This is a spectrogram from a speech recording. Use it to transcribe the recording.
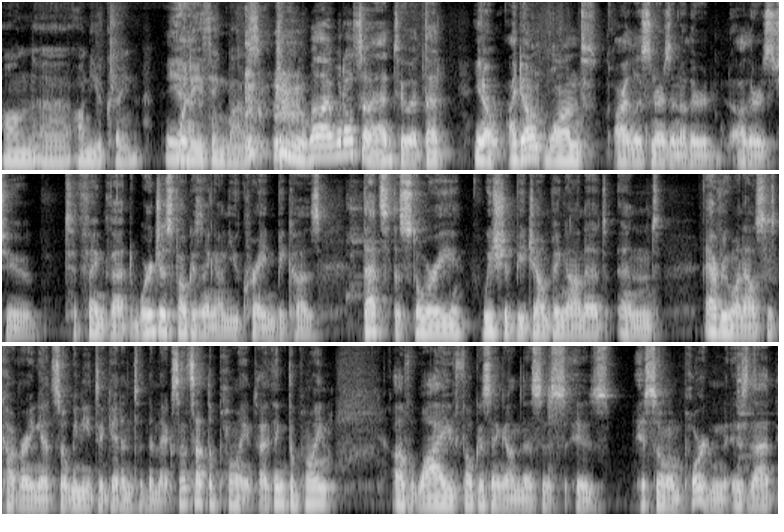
on uh, on Ukraine. Yeah. What do you think, Miles? well, I would also add to it that you know I don't want our listeners and other others to to think that we're just focusing on Ukraine because that's the story. We should be jumping on it and everyone else is covering it, so we need to get into the mix. That's not the point. I think the point of why focusing on this is is is so important is that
